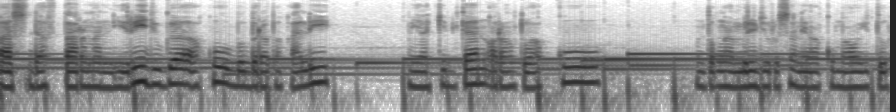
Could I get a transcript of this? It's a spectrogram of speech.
Pas daftar mandiri juga aku beberapa kali meyakinkan orang tuaku untuk ngambil jurusan yang aku mau itu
